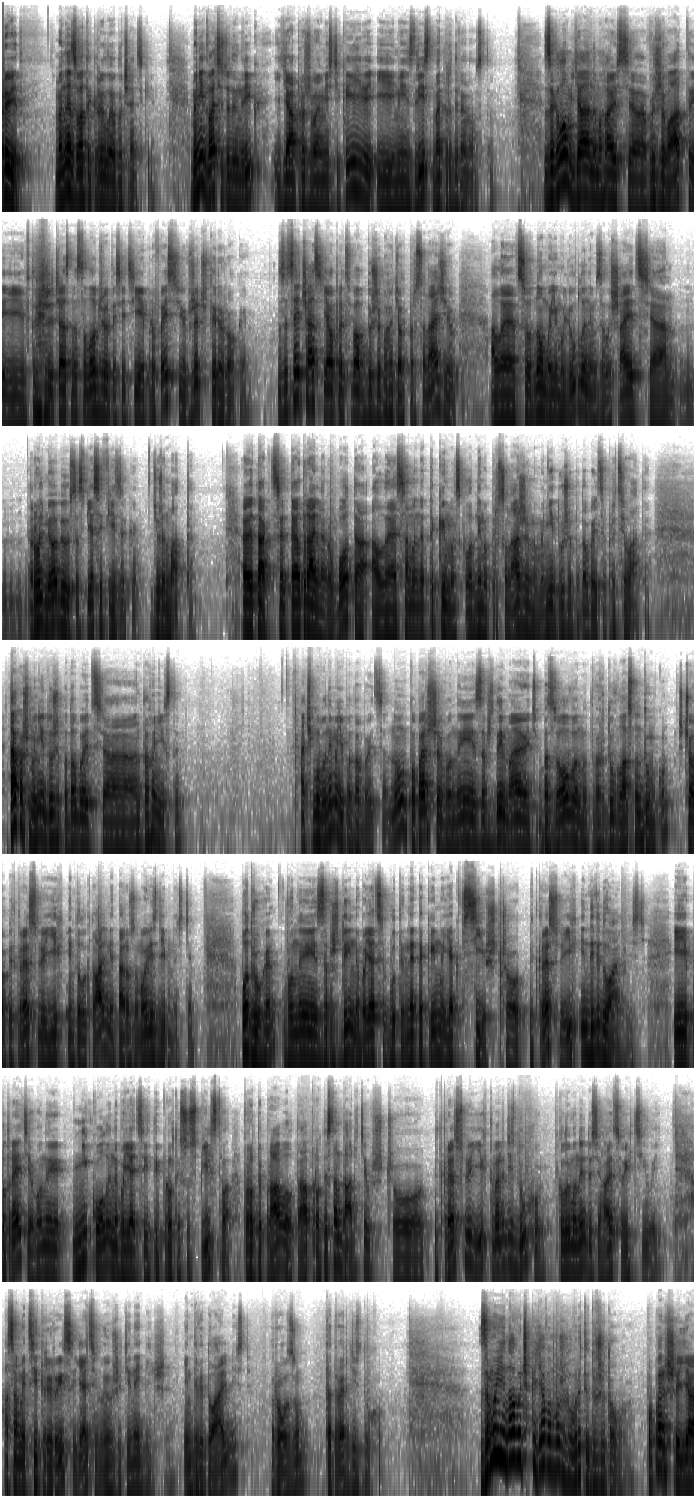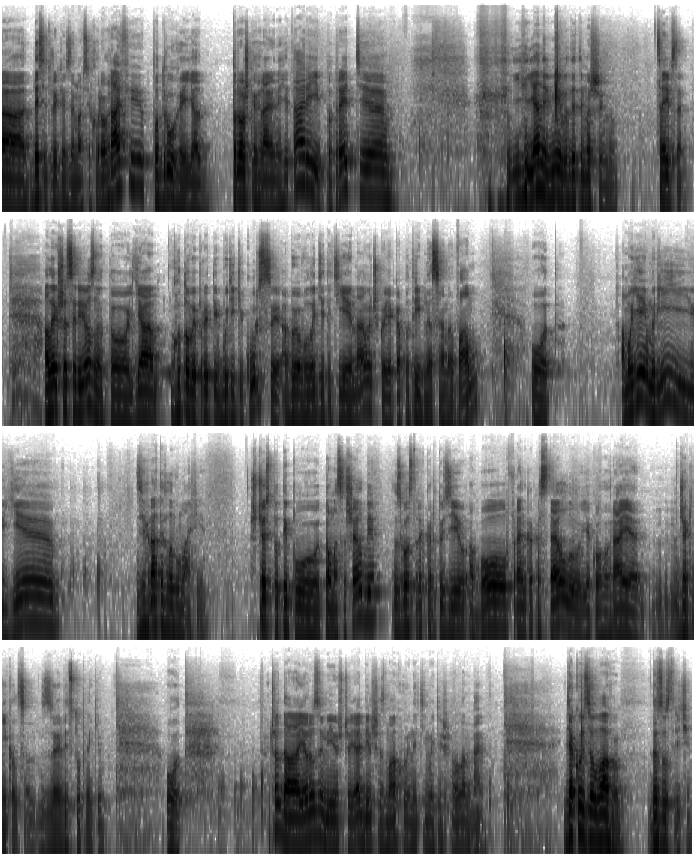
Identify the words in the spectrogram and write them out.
Привіт! Мене звати Кирило Яблучанський. Мені 21 рік, я проживаю в місті Києві і мій зріст 1,90 м. Загалом я намагаюся виживати і в той же час насолоджуватися цією професією вже 4 роки. За цей час я опрацював дуже багатьох персонажів, але все одно моїм улюбленим залишається роль Мьобіуса з п'єси фізики Дюренматта. Е, Так, це театральна робота, але саме над такими складними персонажами мені дуже подобається працювати. Також мені дуже подобаються антагоністи. А чому вони мені подобаються? Ну, по-перше, вони завжди мають базовану тверду власну думку, що підкреслює їх інтелектуальні та розумові здібності. По-друге, вони завжди не бояться бути не такими, як всі, що підкреслює їх індивідуальність. І по-третє, вони ніколи не бояться йти проти суспільства, проти правил та проти стандартів, що підкреслює їх твердість духу, коли вони досягають своїх цілей. А саме ці три риси я ціную в житті найбільше: індивідуальність, розум та твердість духу. За мої навички я вам можу говорити дуже довго. По-перше, я 10 років займався хореографією. По-друге, я трошки граю на гітарі. І по-третє, я не вмію водити машину. Це і все. Але якщо серйозно, то я готовий пройти будь-які курси, аби оволодіти тією навичкою, яка потрібна саме вам. От. А моєю мрією є зіграти главу мафії. Щось по типу Томаса Шелбі з гострих картузів, або Френка Кастеллу, якого грає Джек Ніколсон з відступників. От. Хоча да, я розумію, що я більше змахую на Тімоті Шаламе. Дякую за увагу. До зустрічі!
